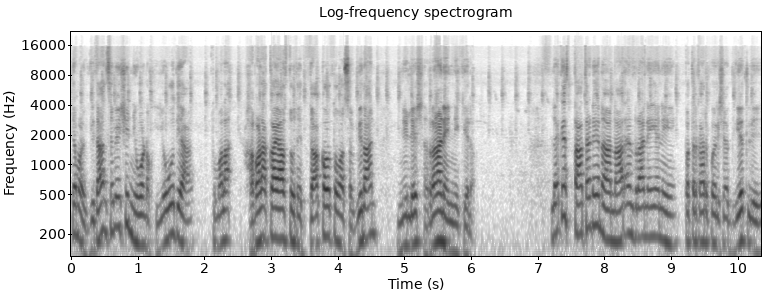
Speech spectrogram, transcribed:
त्यामुळे विधानसभेची निवडणूक येऊ द्या. तुम्हाला हबाळा काय असतो ते दाखवतो असं विधान निलेश राणेंनी केलं. लगेच तातडीनं नारायण राणे यांनी पत्रकार परिषद घेतली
